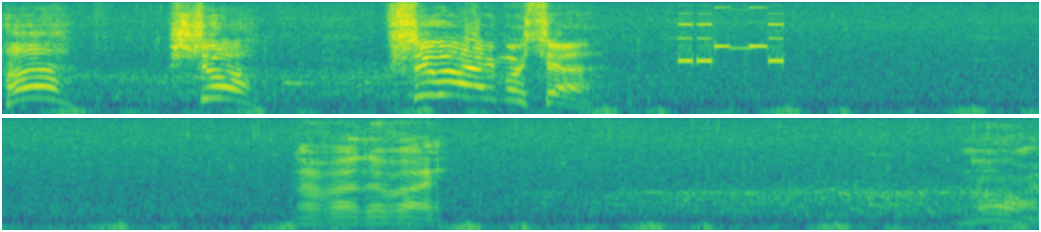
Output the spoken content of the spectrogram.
А? Що? Вшиваємося! Давай, давай. Ну.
